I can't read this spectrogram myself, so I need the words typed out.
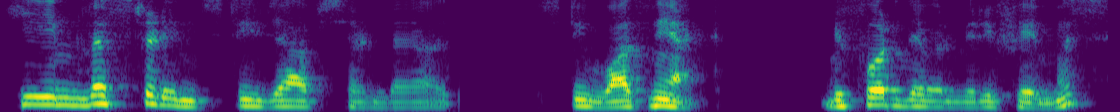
He invested in Steve Jobs and uh, Steve Wozniak before they were very famous.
